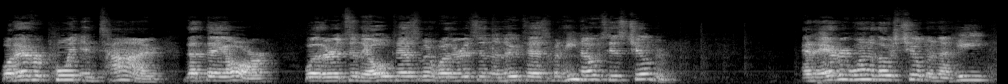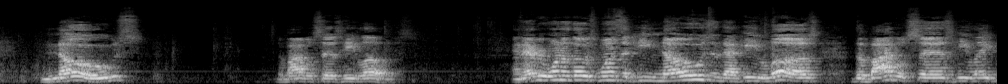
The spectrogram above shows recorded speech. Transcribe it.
Whatever point in time that they are, whether it's in the Old Testament, whether it's in the New Testament, He knows His children. And every one of those children that He knows, the Bible says He loves. And every one of those ones that He knows and that He loves, the Bible says He laid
